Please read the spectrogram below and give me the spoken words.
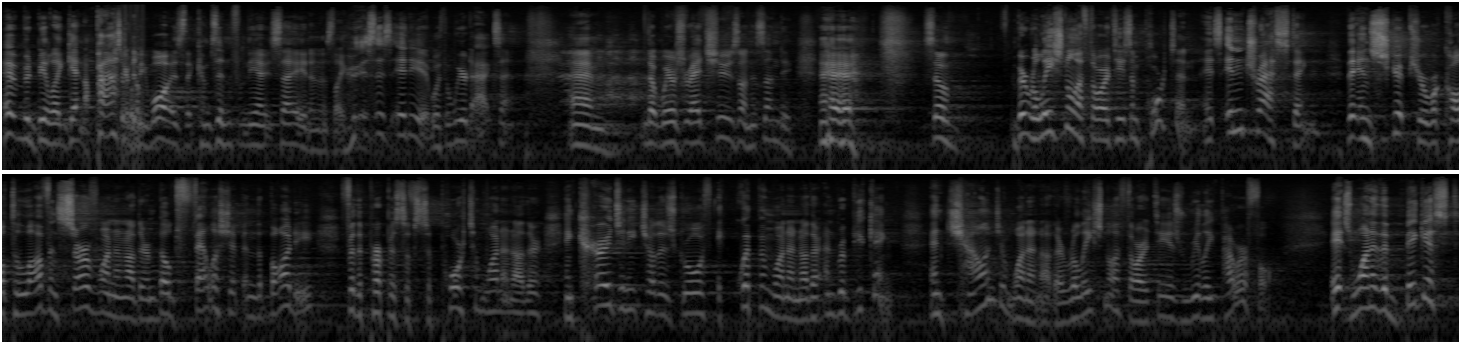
It would be like getting a pastor that he was that comes in from the outside and is like, who is this idiot with a weird accent um, that wears red shoes on a Sunday? so, but relational authority is important. It's interesting that in Scripture we're called to love and serve one another and build fellowship in the body for the purpose of supporting one another, encouraging each other's growth, equipping one another, and rebuking and challenging one another. Relational authority is really powerful. It's one of the biggest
